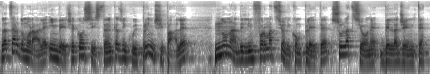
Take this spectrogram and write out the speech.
L'azzardo morale invece consiste nel caso in cui il principale non ha delle informazioni complete sull'azione della gente.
